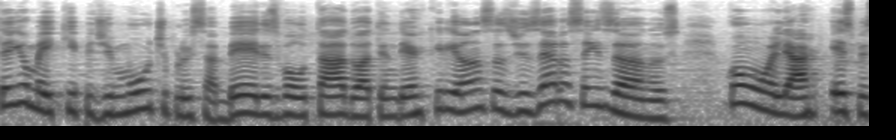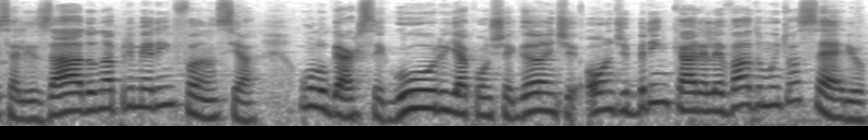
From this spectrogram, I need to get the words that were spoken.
Tem uma equipe de múltiplos saberes voltado a atender crianças de 0 a 6 anos, com um olhar especializado na primeira infância. Um lugar seguro e aconchegante onde brincar é levado muito a sério.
